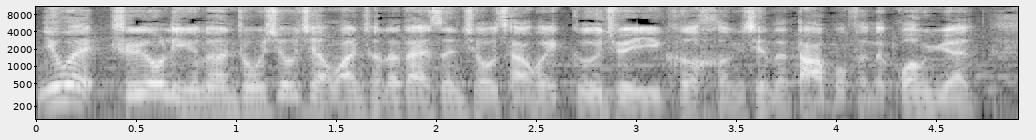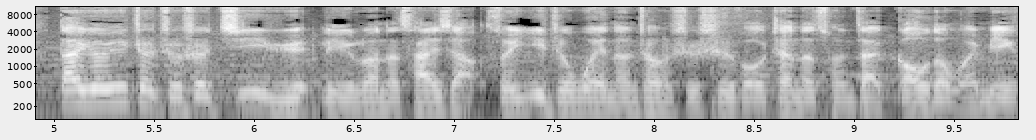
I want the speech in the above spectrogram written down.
因为只有理论中修建完成的戴森球才会隔绝一颗恒星的大部分的光源。但由于这只是基于理论的猜想，所以一直未能证实是否真的存在高等文明。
